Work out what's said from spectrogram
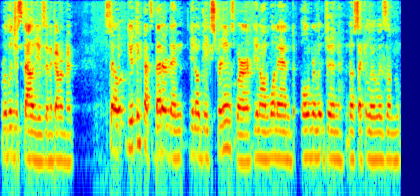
religious values in the government. So, do you think that's better than you know the extremes where you know on one end all religion, no secularism,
